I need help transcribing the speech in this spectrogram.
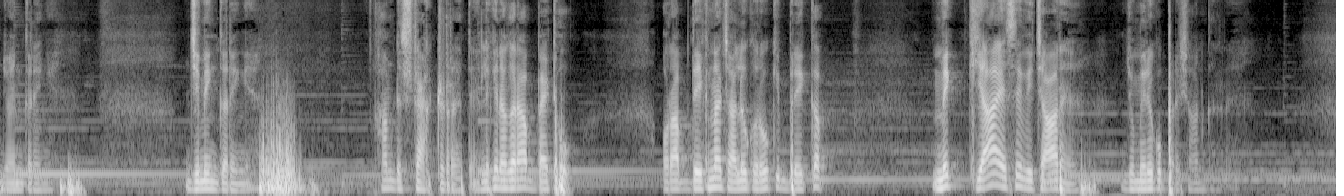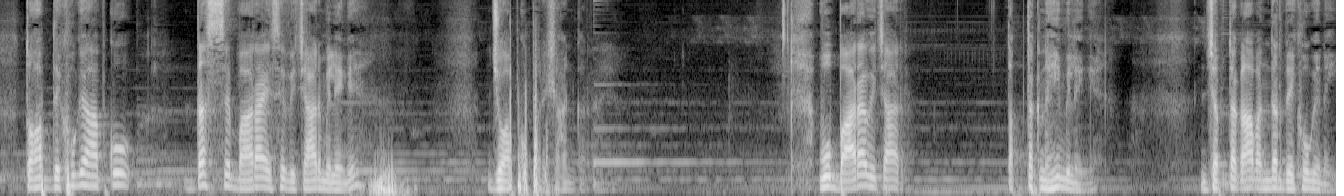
ज्वाइन करेंगे, जिमिंग करेंगे। हम डिस्ट्रैक्टेड रहते हैं। लेकिन अगर आप बैठो और आप देखना चालू करो कि ब्रेकअप में क्या ऐसे विचार हैं जो मेरे को परेशान कर रहे हैं। तो आप देखोगे आपको 10 से 12 ऐसे विचार मिलेंगे जो आपको परेशान कर रहे हैं। वो 12 विचार तब तक नहीं मिलेंगे। जब तक आप अंदर देखोगे नहीं।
